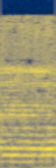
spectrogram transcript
Amen.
